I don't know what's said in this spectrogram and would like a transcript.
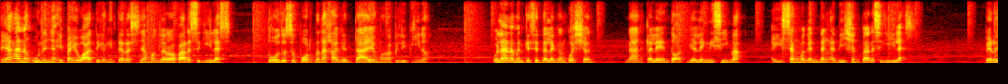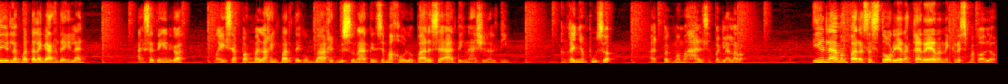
Kaya nga nang una niyang ipahiwatig ang interes niya maglaro para sa Gilas, todo suporta na kaagad tayong mga Pilipino. Wala naman kasi talagang question na ang talento at galing ni Simak ay isang magandang addition para sa Gilas. Pero yun lang ba talaga ang dahilan? Ang sa tingin ko, may isa pang malaking parte kung bakit gusto natin si Makolo para sa ating national team. Ang kanyang puso at pagmamahal sa paglalaro. Iyon lamang para sa storya ng karera ni Chris Makolo.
